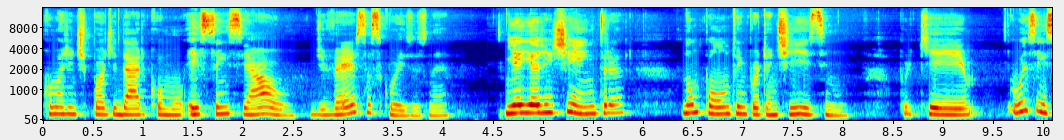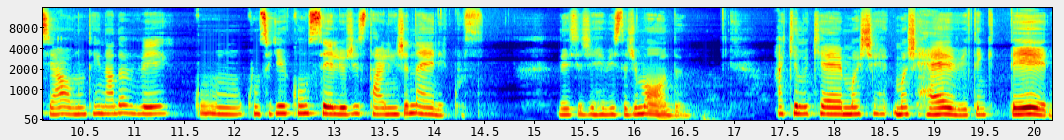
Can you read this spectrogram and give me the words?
como a gente pode dar como essencial diversas coisas, né? E aí a gente entra num ponto importantíssimo, porque o essencial não tem nada a ver com, com seguir conselhos de styling genéricos, desses de revista de moda. Aquilo que é must, must have, tem que ter.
